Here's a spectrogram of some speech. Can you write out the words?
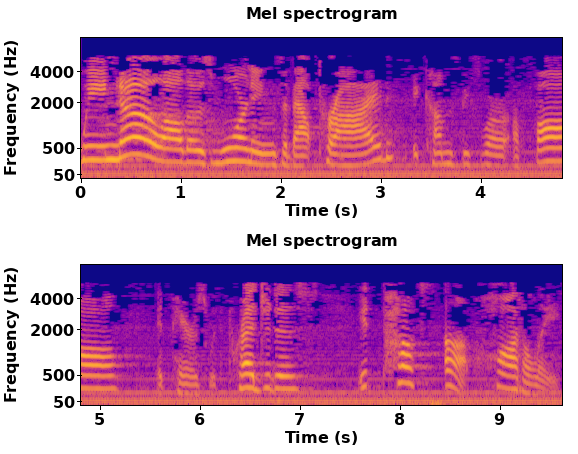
We know all those warnings about pride. It comes before a fall. It pairs with prejudice. It puffs up haughtily.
